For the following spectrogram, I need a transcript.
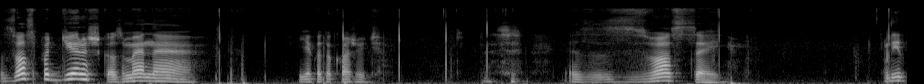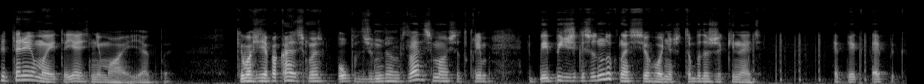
З вас поддержка, з мене. Як ото кажуть. З, вас цей. Ви підтримуєте, я знімаю, якби. Хіба що я покажу, ми опит, ми ось відкриємо епічний сундук на сьогодні, що це буде вже кінець. Епік, епік.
